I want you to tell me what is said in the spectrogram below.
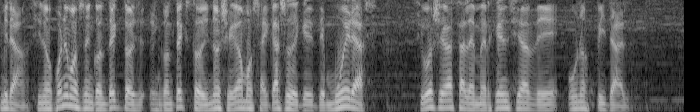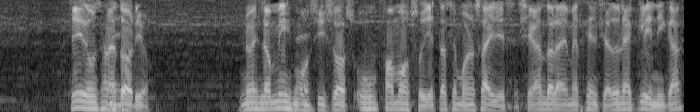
Mira, si nos ponemos en contexto, en contexto y no llegamos al caso de que te mueras, si vos llegás a la emergencia de un hospital, ¿sí? de un sanatorio, no es lo mismo si sos un famoso y estás en Buenos Aires llegando a la emergencia de una clínica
